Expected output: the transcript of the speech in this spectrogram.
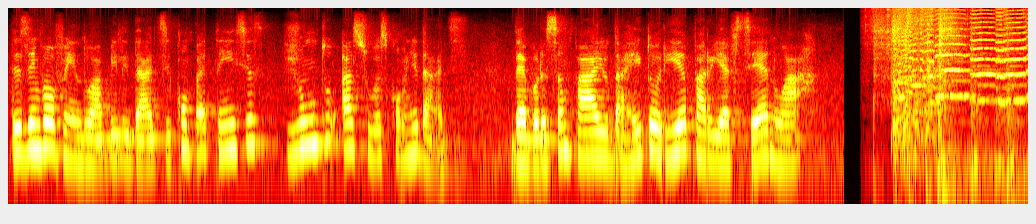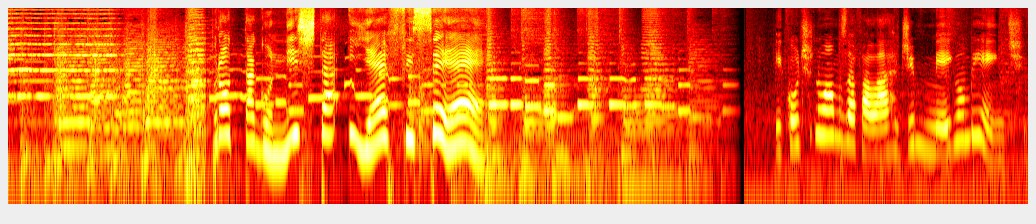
desenvolvendo habilidades e competências junto às suas comunidades. Débora Sampaio, da Reitoria para o IFCE no ar. Protagonista IFCE. E continuamos a falar de meio ambiente.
